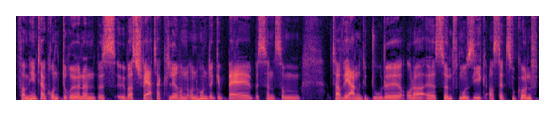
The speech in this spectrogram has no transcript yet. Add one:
vom Hintergrund dröhnen bis übers Schwerterklirren und Hundegebell bis hin zum Tavernengedudel oder äh, Synthmusik aus der Zukunft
